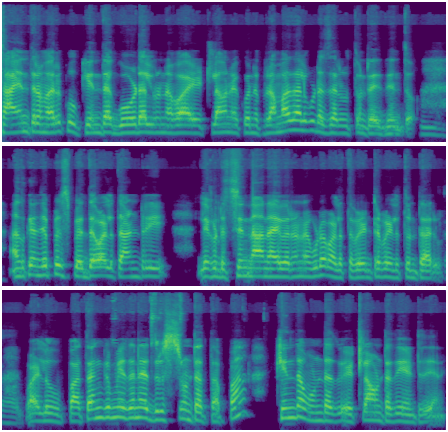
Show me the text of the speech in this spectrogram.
సాయంత్రం వరకు కింద గోడలు ఉన్నవా ఎట్లా ఉన్నాయి? కొన్ని ప్రమాదాలు కూడా జరుగుతుంటాయి దీంతో. అందుకని చెప్పేసి పెద్దవాళ్ళ తండ్రి లేకుంటే చిన్నాన్న ఎవరైనా కూడా వాళ్ళతో వెంట వెళుతుంటారు. వాళ్ళు పతంగి మీదనే దృష్టి ఉంటది తప్ప కింద ఉండదు. ఎట్లా ఉంటది ఏంటిది అని.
